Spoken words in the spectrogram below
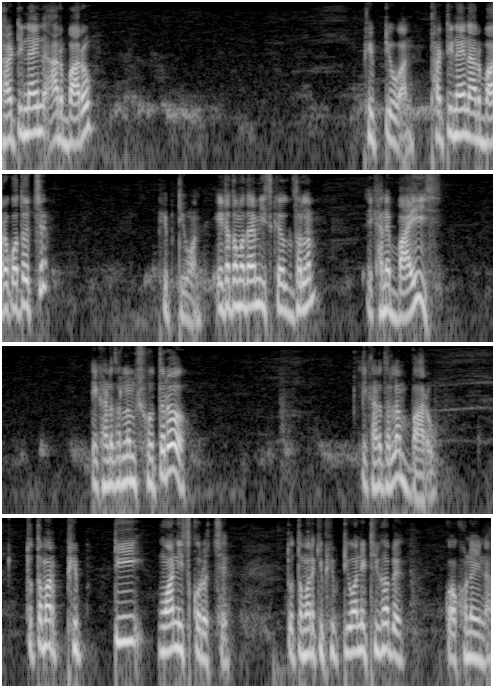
থার্টি নাইন আর বারো ফিফটি ওয়ান থার্টি নাইন আর বারো কত হচ্ছে? ফিফটি ওয়ান এটা তোমাদের আমি স্কেল ধরলাম। এখানে বাইশ, এখানে ধরলাম সতেরো, এখানে ধরলাম বারো। তো তোমার ফিফটি ওয়ান স্কোর হচ্ছে। তো তোমার কি ফিফটি ওয়ানই ঠিক হবে? কখনোই না,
